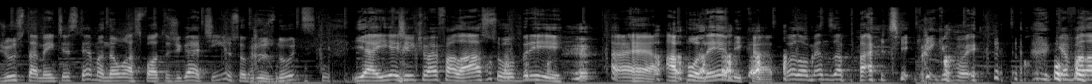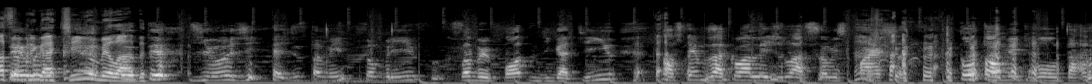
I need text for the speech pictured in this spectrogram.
justamente esse tema, não as fotos de gatinho, sobre os nudes. E aí a gente vai falar sobre é, a polêmica, pelo menos a parte. O que, que foi? Quer falar sobre gatinho, Melado? O tema de hoje é justamente sobre isso, sobre fotos de gatinho. Nós temos aqui uma legislação esparsa totalmente voltada,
